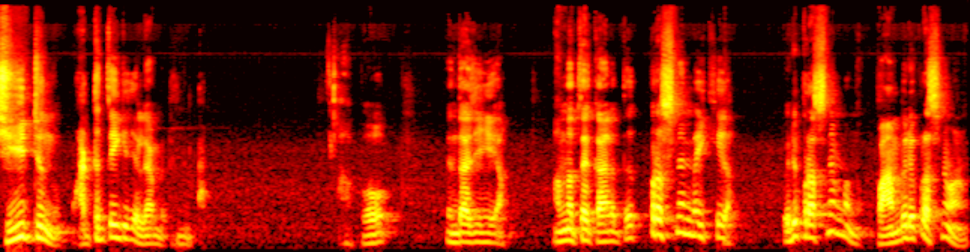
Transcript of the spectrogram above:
ചീറ്റുന്നു. അടുത്തേക്ക് ചെല്ലാൻ പറ്റുന്നില്ല. അപ്പോൾ എന്താ ചെയ്യുക? അന്നത്തെ കാലത്ത് പ്രശ്നം വയ്ക്കുക. ഒരു പ്രശ്നം വന്നു. പാമ്പൊരു പ്രശ്നമാണ്.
